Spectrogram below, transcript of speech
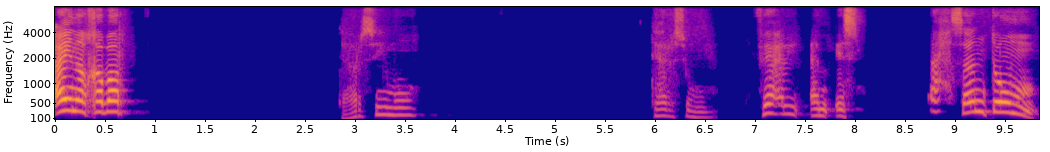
أين الخبر؟ ترسم. ترسم. فعل أم اسم؟ أحسنتم.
